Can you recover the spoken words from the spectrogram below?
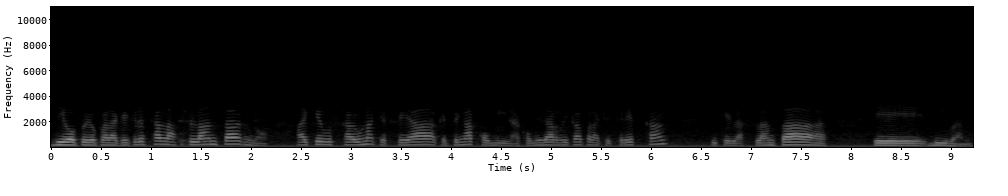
Digo, pero para que crezcan las plantas, no. Hay que buscar una que sea, que tenga comida, comida rica para que crezcan y que las plantas eh, vivan.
